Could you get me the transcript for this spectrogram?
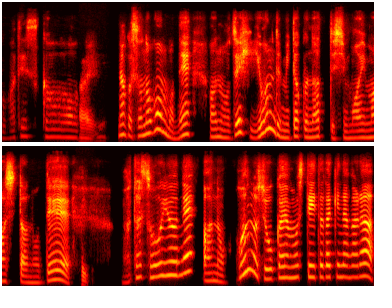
そうですか。はい。なんかその本もね、あの、ぜひ読んでみたくなってしまいましたので、はい、またそういうね、あの、本の紹介もしていただきながら、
